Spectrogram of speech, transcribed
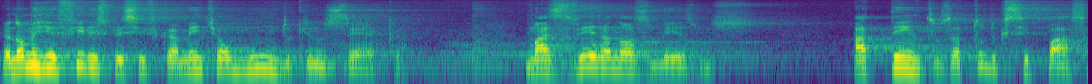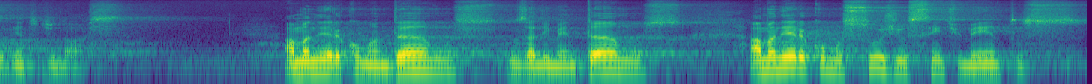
Eu não me refiro especificamente ao mundo que nos cerca, mas ver a nós mesmos atentos a tudo que se passa dentro de nós. A maneira como andamos, nos alimentamos, a maneira como surgem os sentimentos,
